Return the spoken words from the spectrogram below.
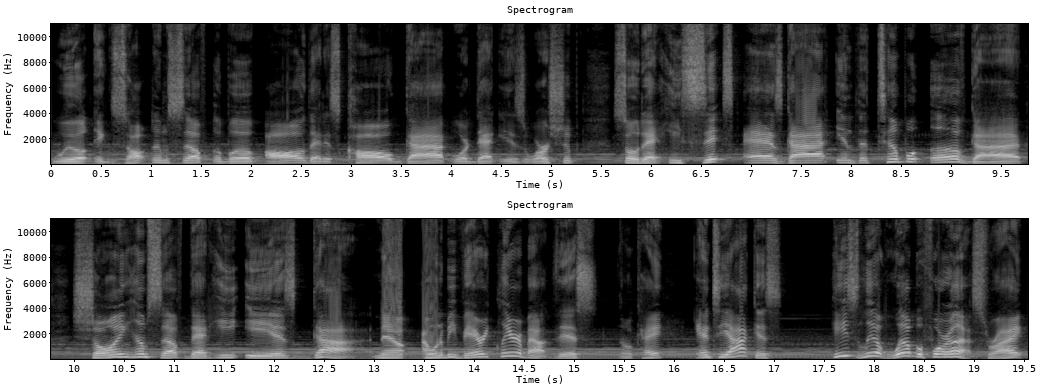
will exalt himself above all that is called God or that is worshiped so that he sits as God in the temple of God, showing himself that he is God. Now, I want to be very clear about this, okay? Antiochus, he's lived well before us, right?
